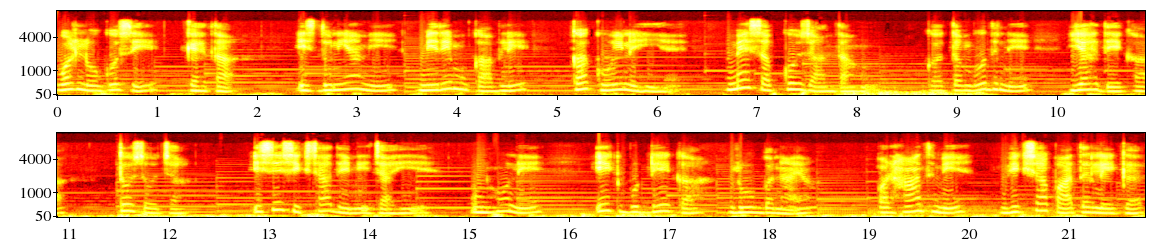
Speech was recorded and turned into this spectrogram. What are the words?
वह लोगों से कहता, इस दुनिया में मेरे मुकाबले का कोई नहीं है। मैं सबको जानता हूँ। गौतम बुद्ध ने यह देखा तो सोचा इसे शिक्षा देनी चाहिए। उन्होंने एक बुढ़े का रूप बनाया और हाथ में भिक्षा पात्र लेकर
